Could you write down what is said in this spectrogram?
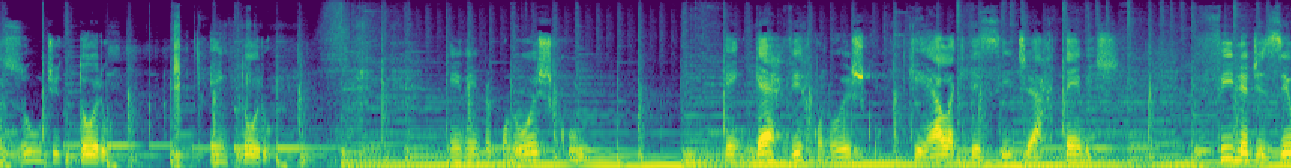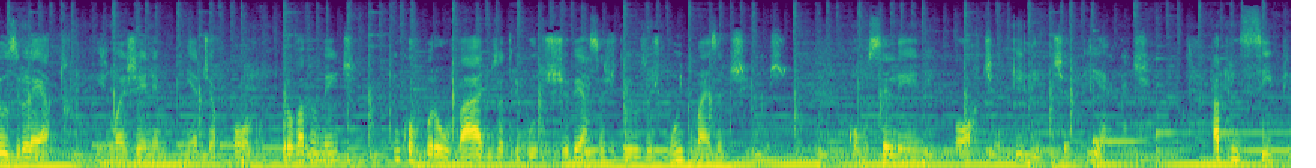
azul de touro, em touro. Quem vem para conosco, quem quer vir conosco, que ela que decide é Artemis, filha de Zeus e Leto, irmã gêmea de Apolo. Provavelmente incorporou vários atributos de diversas deusas muito mais antigas, como Selene, Órtia, Ilítia e Hécate. A princípio,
